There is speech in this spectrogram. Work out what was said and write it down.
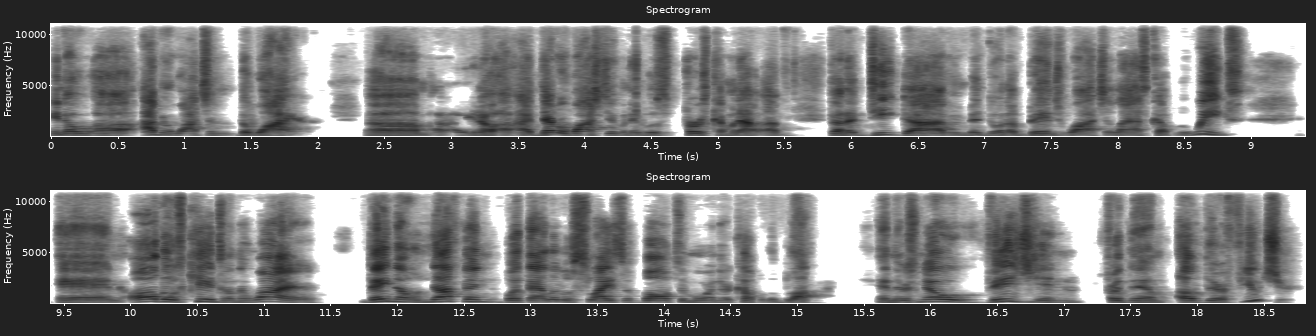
You know, uh, I've been watching The Wire. Um, you know, I, I never watched it when it was first coming out. I've done a deep dive and been doing a binge watch the last couple of weeks. And all those kids on The Wire, they know nothing but that little slice of Baltimore and their couple of blocks. And there's no vision for them of their future.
